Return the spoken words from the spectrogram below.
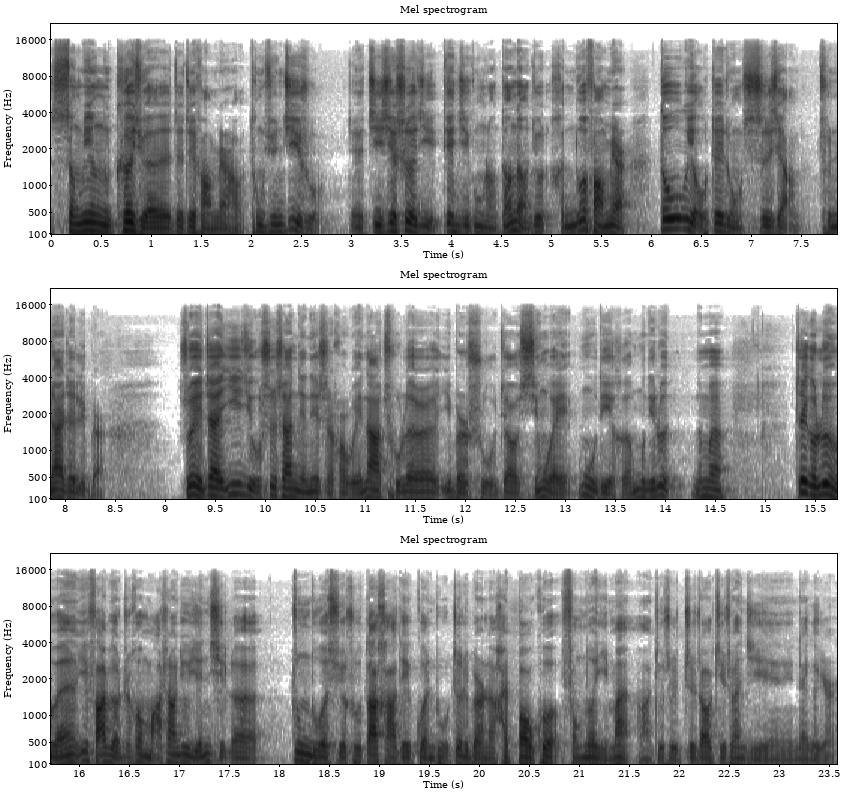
生命科学的这方面哈，通讯技术、呃机械设计、电气工程等等，就很多方面都有这种思想存在这里边。所以在一九四三年的时候，维纳出了一本书，叫《行为、目的和目的论》。那么这个论文一发表之后，马上就引起了众多学术大咖的关注。这里边呢还包括冯诺依曼啊，就是制造计算机那个人。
